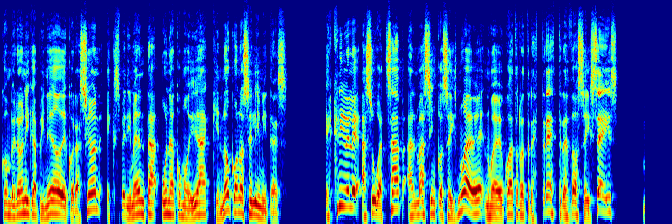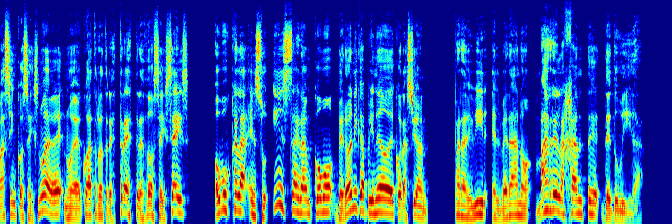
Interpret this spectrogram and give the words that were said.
Con Verónica Pinedo Decoración experimenta una comodidad que no conoce límites. Escríbele a su WhatsApp al más 569-9433-3266, más 569-9433-3266, o búscala en su Instagram como Verónica Pinedo Decoración para vivir el verano más relajante de tu vida.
